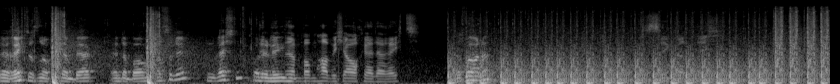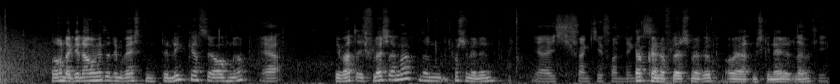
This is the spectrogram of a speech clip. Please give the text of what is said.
Der rechts ist noch hinterm Berg, hinterm Baum. Hast du den? Den rechten? Oder Den den linken linken? Baum habe ich auch, ja, der rechts. Das war ne? Ich sehe gerade nicht. Doch, da genau hinter dem rechten. Den linken hast du ja auch, ne? Ja, Hier, warte, ich flash einmal, dann pushen wir den. Ja, ich flankiere von Ich links. hab keine Flash mehr, Rip. Oh, er hat mich genadet, ne? Lucky.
